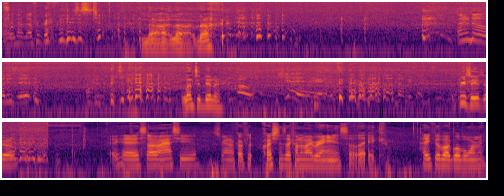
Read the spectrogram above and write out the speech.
I don't have that for breakfast. Nah, nah, nah. I don't know. What is it? I have no idea. Lunch or dinner. Oh, shit. that makes sense. Appreciate y'all. Okay, so I'm gonna ask you just random questions that come to my brain. So like, how do you feel about global warming?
